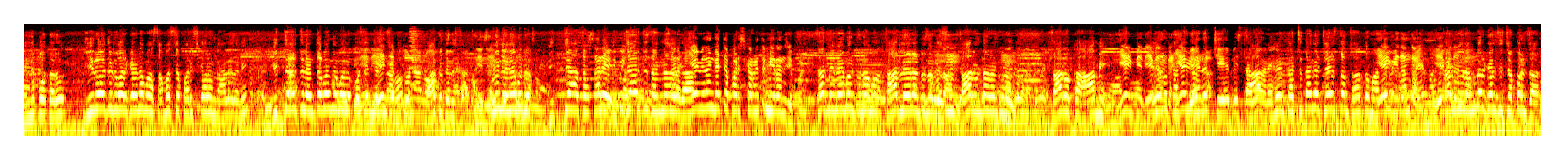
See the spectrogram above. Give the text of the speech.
వెళ్ళిపోతారు. ఈ రోజు వరకైనా మా సమస్య పరిష్కారం కాలేదని విద్యార్థులు ఎంతమంది మమ్మల్ని క్వశ్చన్ చేస్తారో? మాకు తెలుస్తారు ఇప్పుడు నేనేమంటున్నా? విద్యా విద్యార్థి సంఘాలుగా ఏ విధంగా అయితే పరిష్కారం అయితే మీరని చెప్పండి. సార్ మేమేమంటున్నాము? సార్ లేరంటున్నారు కదా. సార్ ఉంటారంటున్నారు కదా. సార్ ఒక హామీ. ఏ ఏ విధంగా? ఏ నేను విధంగా? చేపిస్తాను సార్, అని మేము ఖచ్చితంగా చేస్తాం సార్తో సార్ విధంగా? మీరు అందరు కలిసి చెప్పండి సార్?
